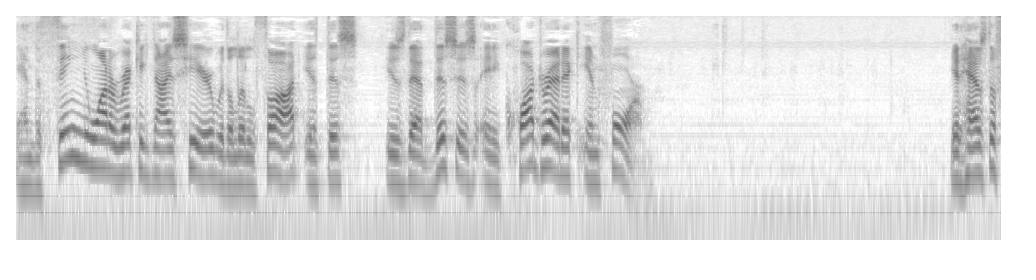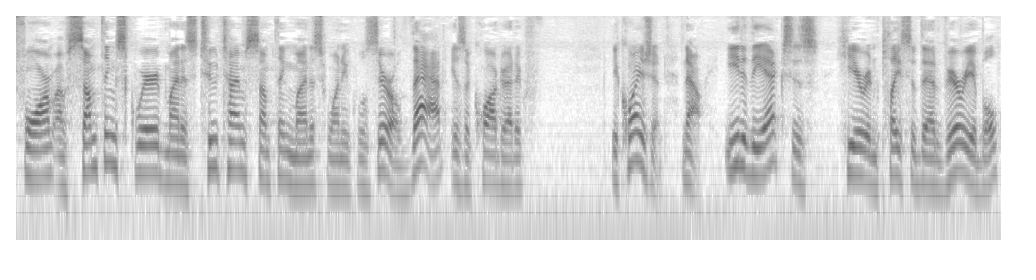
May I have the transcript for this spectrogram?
And the thing you want to recognize here with a little thought is this is that this is a quadratic in form. It has the form of something squared minus 2 times something minus 1 equals 0. That is a quadratic equation. Now, e to the x is here in place of that variable.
